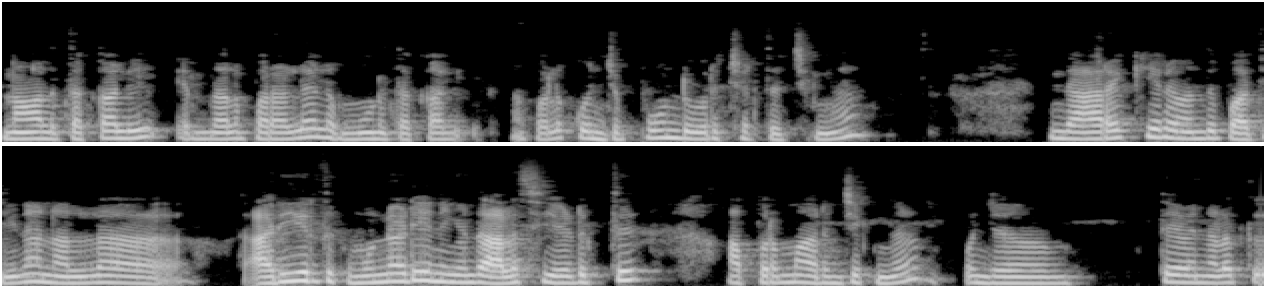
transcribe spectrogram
நாலு தக்காளி இருந்தாலும் பரவாயில்ல இல்லை மூணு தக்காளி அப்போல்லாம் கொஞ்சம் பூண்டு உரிச்சு எடுத்து வச்சுங்க இந்த அரைக்கீரை வந்து பார்த்தீங்கன்னா நல்லா அரியறதுக்கு முன்னாடியே நீங்கள் வந்து அலசி எடுத்து அப்புறமா அரிஞ்சிக்கோங்க. கொஞ்சம் தேவையான அளவுக்கு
